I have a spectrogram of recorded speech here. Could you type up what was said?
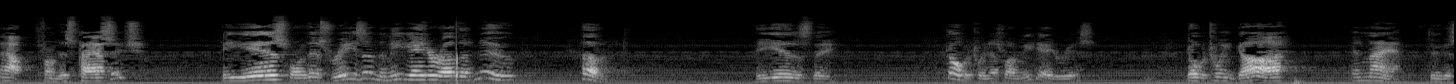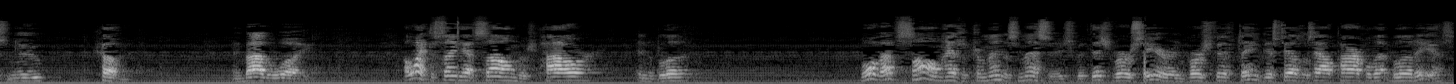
Now, from this passage, he is, for this reason, the mediator of the new covenant. He is the go between. That's what a mediator is. Go between God and man through this new covenant. And by the way, I like to sing that song, There's Power in the Blood. Well, that song has a tremendous message, but this verse here in verse 15 just tells us how powerful that blood is.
